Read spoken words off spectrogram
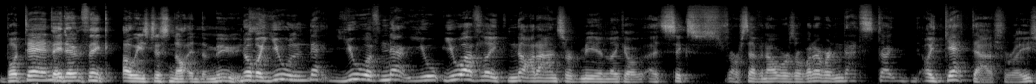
but then they don't think, oh, he's just not in the mood. No, but you will. Ne- you have ne- you you have like not answered me in like a, a six or seven hours or whatever, and that's that. I get that, right?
